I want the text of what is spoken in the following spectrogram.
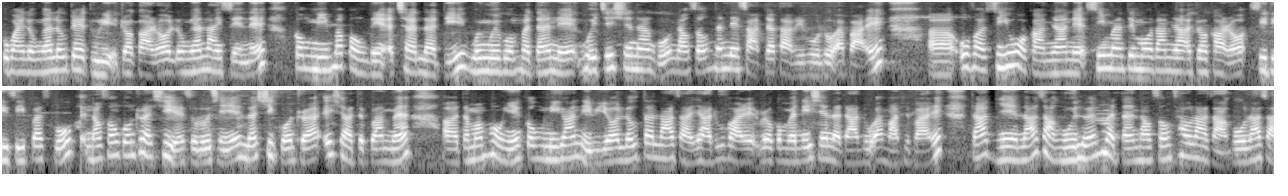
ကိုပိုင်လုပ်ငန်းလုပ်တဲ့သူတွေအတွက်ကတော့လုပ်ငန်းလိုင်စင်နဲ့ company မှတ်ပုံတင်အချက်လက်တွေဝင်ငွေပုံမှတ်တမ်းနဲ့ငွေကြေးရှင်းတမ်းကိုနောက်ဆုံး2နှစ်စာပြသပေးဖို့လိုအပ်ပါတယ်အာ overseas worker များနဲ့စီမံတင်မောသားများအတွက်ကတော့ CDC pass ကိုနောက်ဆုံး contract ရှိရဆိုလို့ရှိရင်လက်ရှိ contract HR department အာဒါမှမဟုတ်ရင် company ကနေပြီးတော့လုံသက်လာစာရထူးပါတဲ့ recommendation letter လိုအပ်မှာဖြစ်ပါတယ်။ဒါ့အပြင်လာစာငွေလွှဲမှတ်တမ်းနောက်ဆုံး6လစာကိုလာစာ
